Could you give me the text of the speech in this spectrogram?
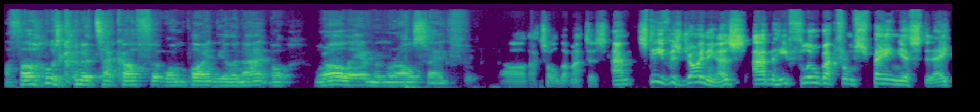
I thought was going to take off at one point the other night, but we're all here and we're all safe. Oh, that's all that matters. Um, Steve is joining us. Um, he flew back from Spain yesterday.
